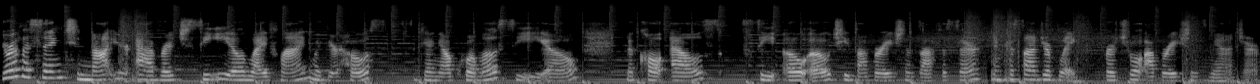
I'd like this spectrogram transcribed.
You're listening to Not Your Average CEO Lifeline with your hosts, Danielle Cuomo, CEO, Nicole Els, COO, Chief Operations Officer, and Cassandra Blake, Virtual Operations Manager.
